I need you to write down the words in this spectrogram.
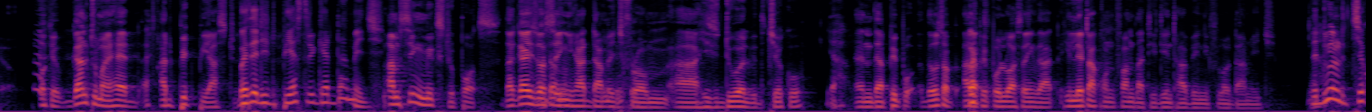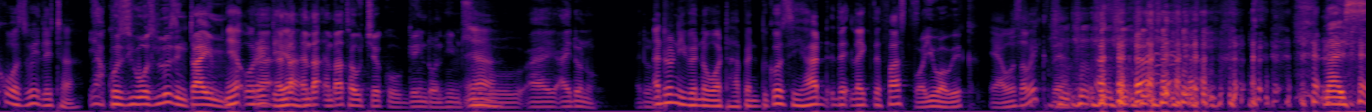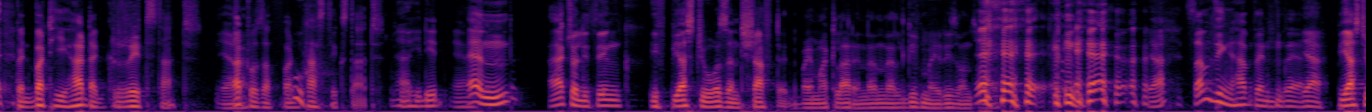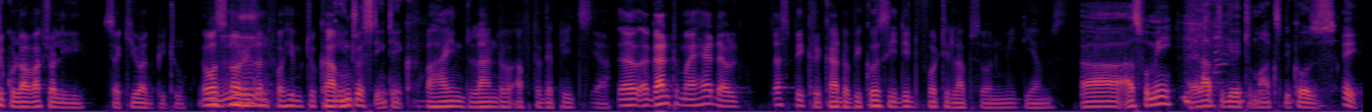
okay, gun to my head, I'd pick Piastri. But did Piastri get damage? I'm seeing mixed reports. The guys were saying he had damage from uh, his duel with Checo. Yeah. And there are people, those are other people who are saying that he later confirmed that he didn't have any floor damage. The duel with Checo was way later. Yeah, because he was losing time. Yeah, Uh, already, and, yeah. That, and, that, and that's how Checo gained on him. So Yeah. I, I don't know. I don't I don't even know what happened because he had the, like the first. Were you awake? Yeah, I was awake there. nice. but, but he had a great start. Yeah. That was a fantastic start. Yeah, he did. Yeah. And I actually think if Piastri wasn't shafted by McLaren, then I'll give my reasons. yeah? Something happened there. Yeah. Piastri could have actually secured P2. There was no reason for him to come Interesting take. behind Lando after the pits. Yeah. Uh, a gun to my head, I will just pick Ricciardo because he did 40 laps on mediums. Uh, as for me, I'll have to give it to Max because Hey.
